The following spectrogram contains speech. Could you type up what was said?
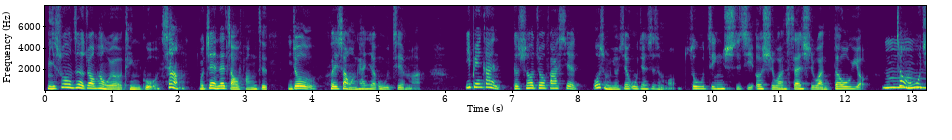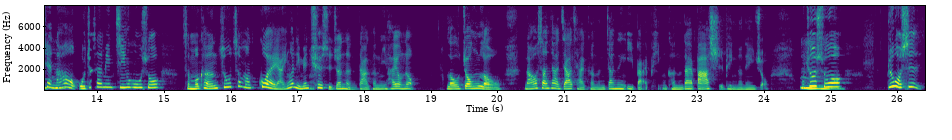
你说的这个状况我有听过。像我之前在找房子，你就会上网看一些物件嘛，一边看的时候就发现，为什么有些物件是什么租金十几、二十万、三十万都有。这种物件，然后我就在那边惊呼说：“怎么可能租这么贵啊？”因为里面确实真的很大，可能还有那种楼中楼，然后上下加起来可能将近一百平，可能大概八十平的那种。我就说，嗯、如果是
